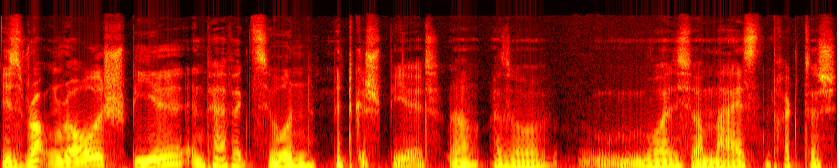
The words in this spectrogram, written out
dieses Rock'n'Roll-Spiel in Perfektion mitgespielt. Ne? Also, wo er sich so am meisten praktisch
